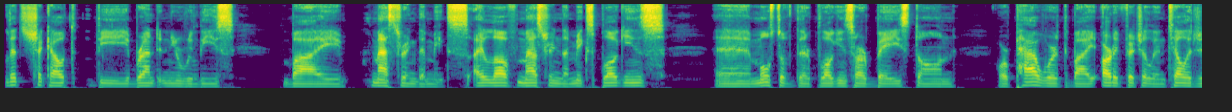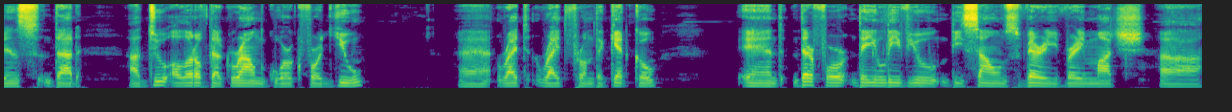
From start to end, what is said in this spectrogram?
let's check out the brand new release by Mastering the Mix. I love Mastering the Mix plugins. Uh, most of their plugins are based on or powered by artificial intelligence that uh, do a lot of the groundwork for you uh, right right from the get-go and therefore they leave you the sounds very very much uh,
